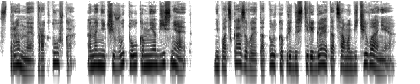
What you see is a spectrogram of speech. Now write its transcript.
Странная трактовка. Она ничего толком не объясняет. Не подсказывает, а только предостерегает от самобичевания.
